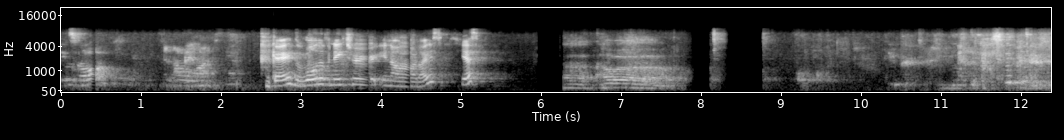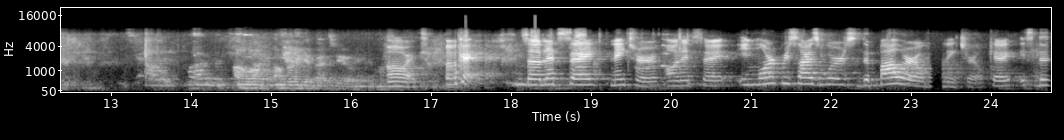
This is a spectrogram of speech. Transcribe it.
its role in our lives. Okay, the role of nature in our lives. Yes? Uh, how, uh, I'm, I'm gonna get back to you. All right. Okay. So let's say nature, or let's say in more precise words, the power of nature. Okay, it's the,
